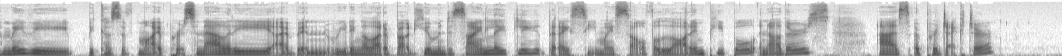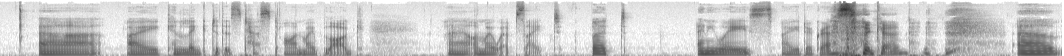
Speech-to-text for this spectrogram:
maybe because of my personality, I've been reading a lot about human design lately, that I see myself a lot in people and others as a projector uh, I can link to this test on my blog, uh, on my website. But, anyways, I digress again. um,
